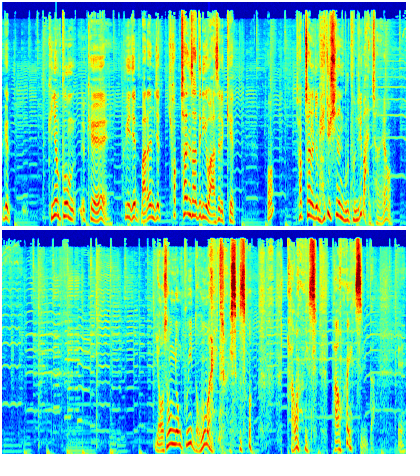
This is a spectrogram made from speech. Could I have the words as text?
이렇게 기념품 이렇게, 그게 이제 말하자면 이제 협찬사들이 와서 이렇게, 어? 협찬을 좀 해주시는 물품들이 많잖아요. 여성용품이 너무 많이 들어있어서 당황했어요. 당황했습니다. 예.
